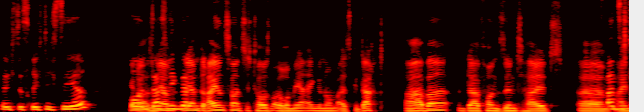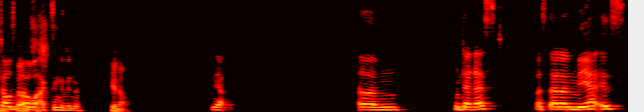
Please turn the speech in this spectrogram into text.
wenn ich das richtig sehe. Genau, und also das wir, haben, liegt wir haben 23.000 Euro mehr eingenommen als gedacht, aber davon sind halt ähm, 20.000 Euro 21 Aktiengewinne. Genau. Ja. Ähm, und der Rest, was da dann mehr ist,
